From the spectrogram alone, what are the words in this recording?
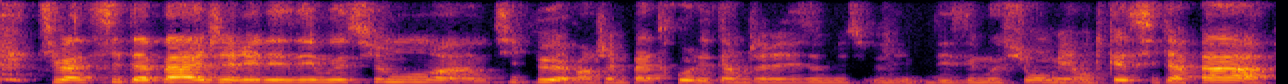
tu vois, si tu n'as pas à gérer les émotions un petit peu, alors j'aime pas trop le terme gérer des émotions, mais en tout cas, si tu n'as pas,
